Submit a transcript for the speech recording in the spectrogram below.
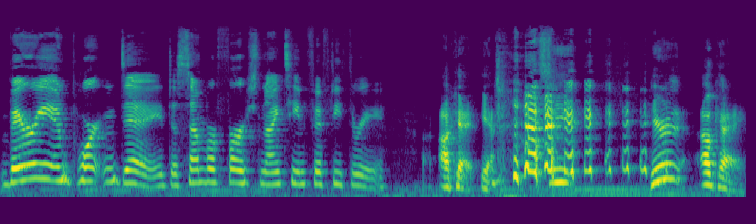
Very important day, December 1st, 1953. Okay, yeah. See, here, okay.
